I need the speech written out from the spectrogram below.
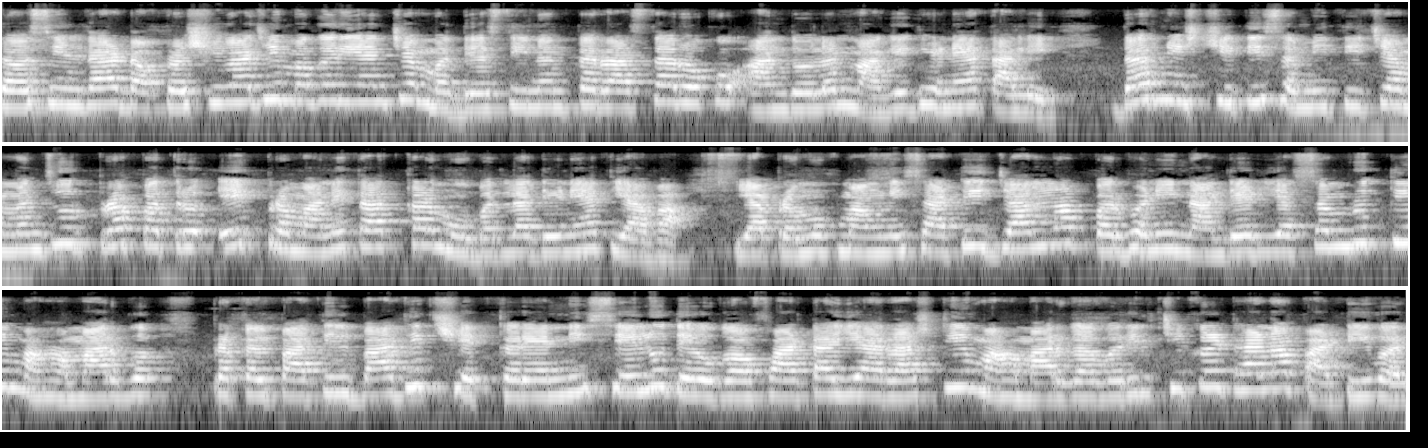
तहसीलदार डॉक्टर शिवाजी मगर यांच्या मध्यस्थीनंतर रास्ता रोको आंदोलन मागे घेण्यात आले. दर निश्चिती समितीच्या मंजूर प्रपत्र एक प्रमाणे तात्काळ मोबदला देण्यात यावा. या प्रमुख मागणीसाठी जालना परभणी नांदेड या समृद्धी महामार्ग प्रकल्पातील बाधित शेतकऱ्यांनी सेलू देवगाव फाटा या राष्ट्रीय महामार्गावरील चिकलठाणा पाटीवर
